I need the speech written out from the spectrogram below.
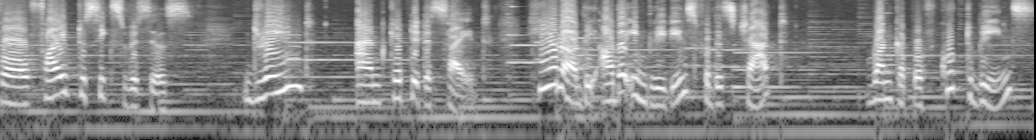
for 5 to 6 whistles. Drained and kept it aside. Here are the other ingredients for this chaat. 1 cup of cooked beans,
